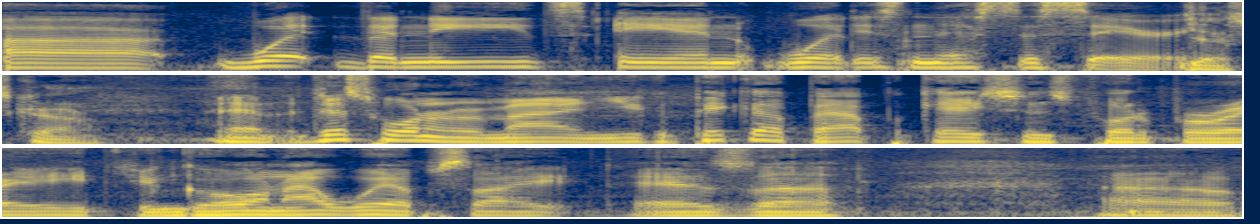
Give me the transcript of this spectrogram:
uh, what the needs and what is necessary. Yes, Colonel. And I just want to remind you, you can pick up applications for the parade. You can go on our website as uh, uh,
